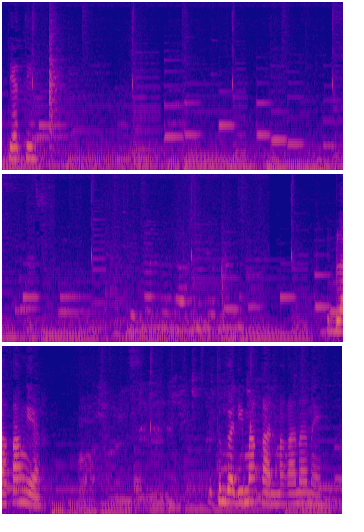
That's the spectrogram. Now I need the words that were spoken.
Hati-hati. Di belakang ya? Itu nggak dimakan makanannya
